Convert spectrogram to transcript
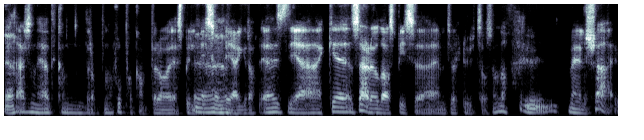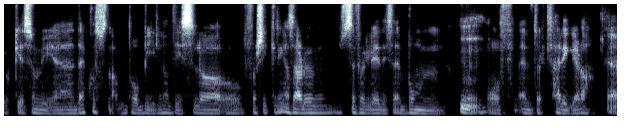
Ja. Det er sånn Jeg kan dra på noen fotballkamper og jeg spiller ja. det er gratis. Jeg, jeg er ikke, så er det jo da å spise eventuelt ute og sånn, da. Mm. Men ellers så er det jo ikke så mye Det er kostnaden på bilen og diesel og, og forsikring. Og så er det jo selvfølgelig disse bom Mm. og eventuelt ferger, da. Ja.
